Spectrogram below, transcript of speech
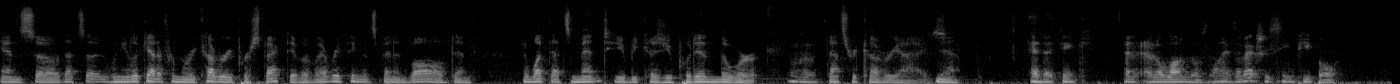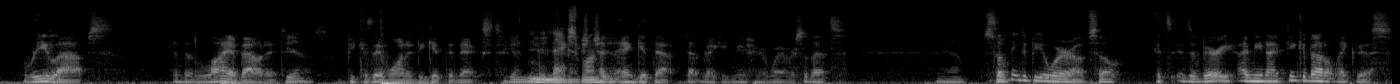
and so that's a when you look at it from a recovery perspective of everything that's been involved and and what that's meant to you because you put in the work. That's recovery eyes. Yeah. And I think, and, and along those lines, I've actually seen people relapse and then lie about it Yes. Because they wanted to get the next The next one. and, and get that, that recognition or whatever. So that's Yeah. So something to be aware of. So it's it's a very I mean I think about it like this.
